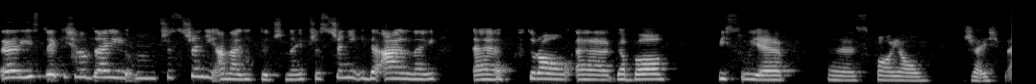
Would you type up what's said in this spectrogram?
Jest to jakiś rodzaj mm, przestrzeni analitycznej, przestrzeni idealnej, w którą Gabo wpisuje swoją rzeźbę.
